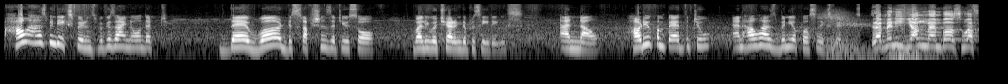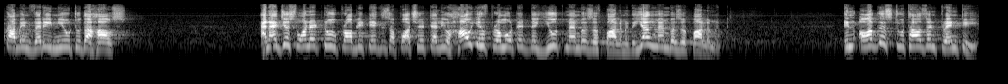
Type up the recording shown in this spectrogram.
How has been the experience? Because I know that there were disruptions that you saw while you were chairing the proceedings. And now, how do you compare the two? And how has been your personal experience? There are many young members who have come in very new to the House. And I just wanted to probably take this opportunity to tell you how you have promoted the youth members of parliament, the young members of parliament. In August 2020,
